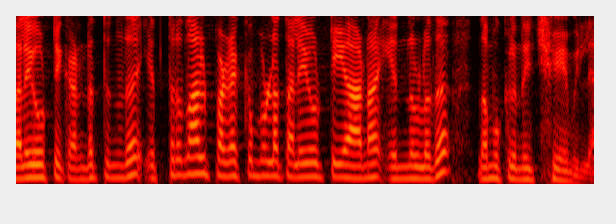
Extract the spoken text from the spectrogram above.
തലയോട്ടി കണ്ടെത്തുന്നത്. എത്ര നാൾ പഴക്കമുള്ള തലയോട്ടിയാണ് എന്നുള്ളത് നമുക്ക് നിശ്ചയമില്ല.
